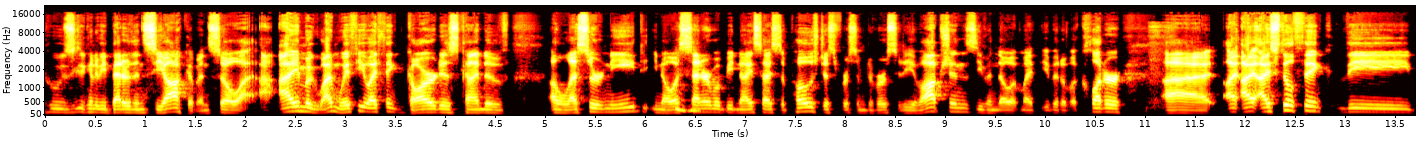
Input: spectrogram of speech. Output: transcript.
who's going to be better than Siakam. And so I, I'm a, I'm with you. I think guard is kind of a lesser need. You know, a mm-hmm. center would be nice, I suppose, just for some diversity of options, even though it might be a bit of a clutter. Uh, I, I still think the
